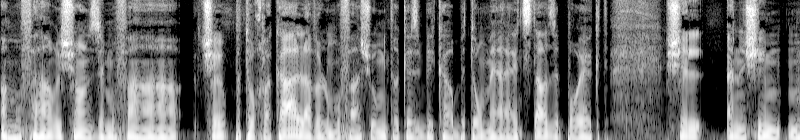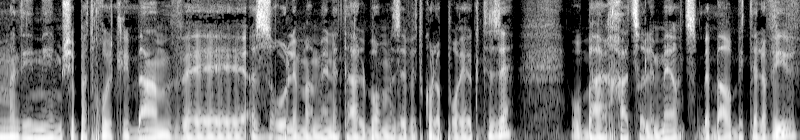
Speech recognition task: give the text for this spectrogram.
המופע הראשון זה מופע שפתוח לקהל, אבל הוא מופע שהוא מתרכז בעיקר בתור מההדסטארט, זה פרויקט של אנשים מדהימים שפתחו את ליבם ועזרו לממן את האלבום הזה ואת כל הפרויקט הזה. הוא ב-11 למרץ בברבי תל אביב.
